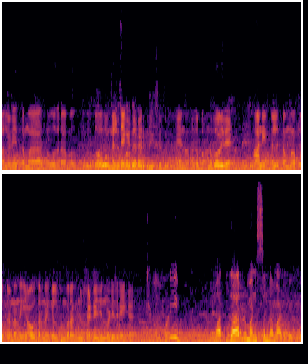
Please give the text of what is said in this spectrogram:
ಆಲ್ರೆಡಿ ತಮ್ಮ ಸಹೋದರ ಏನು ಅನುಭವ ಇದೆ. ಆ ನಿಟ್ಟಿನಲ್ಲಿ ತಮ್ಮ ಪುತ್ರನ ಯಾವ ಥರನ ಕೆಲಸ ಬರೋಕೆ ನೀವು ಸ್ಟ್ರಾಟಜಿನ್ ಮಾಡಿದ್ರಿ ಈಗ? ನೋಡಿ ಮತದಾರರ ಮನಸ್ಸನ್ನು ಮಾಡಬೇಕು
